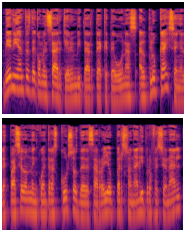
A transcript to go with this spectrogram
Bien, y antes de comenzar, quiero invitarte a que te unas al Club Kaizen, el espacio donde encuentras cursos de desarrollo personal y profesional.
